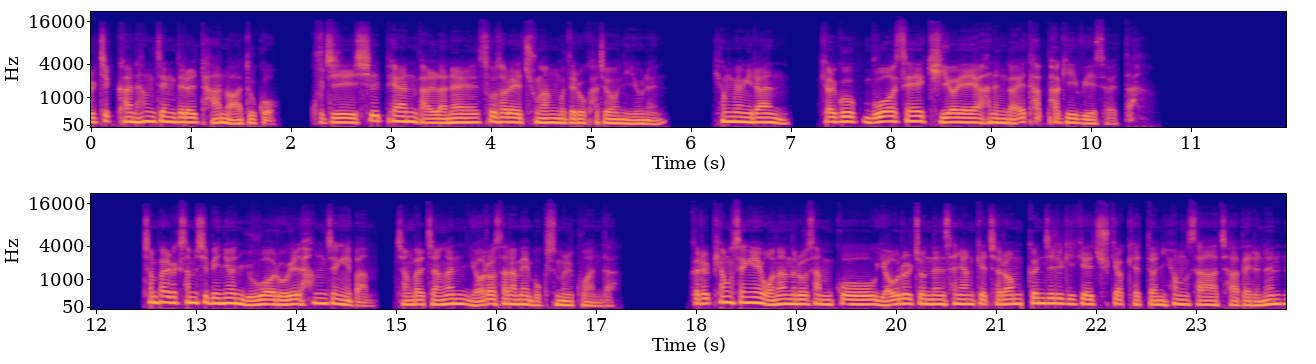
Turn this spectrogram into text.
굵직한 항쟁들을 다 놔두고 굳이 실패한 반란을 소설의 중앙무대로 가져온 이유는 혁명이란 결국 무엇에 기여해야 하는가에 답하기 위해서였다. 1832년 6월 5일 항쟁의 밤, 장발장은 여러 사람의 목숨을 구한다. 그를 평생의 원한으로 삼고 여우를 쫓는 사냥개처럼 끈질기게 추격했던 형사 자베르는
